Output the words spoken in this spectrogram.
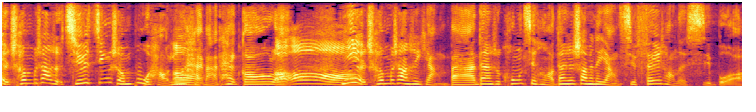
也称不上是，其实精神不好，因为哦。海拔太高了。哦，你也称不上是氧吧，但是空气很好，但是上面的氧气非常的稀薄。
